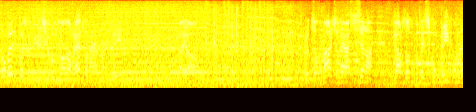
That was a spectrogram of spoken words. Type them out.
Vamos ver depois quando ele chegou no final da reta, né? Mas aí. Aí, ó. Redução de marcha, né? Essa cena carros automotoristas se complicam, né?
